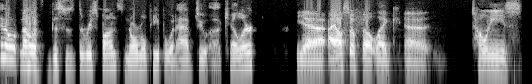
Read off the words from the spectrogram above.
I don't know if this is the response normal people would have to a killer. Yeah, I also felt like uh, Toni's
